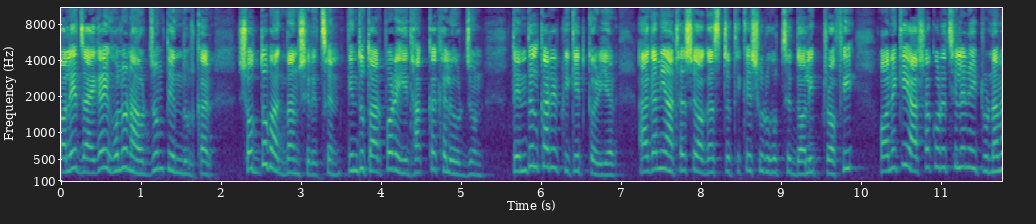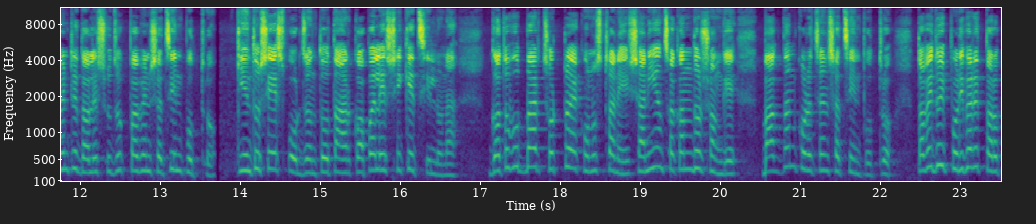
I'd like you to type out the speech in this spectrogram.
দলে জায়গায় হলো না অর্জুন তেন্ডুলকার। সদ্য বাগদান সেরেছেন, কিন্তু তারপরেই ধাক্কা খেলে অর্জুন, তেন্ডুলকারের ক্রিকেট ক্যারিয়ার। আগামী আঠাশে অগস্ট থেকে শুরু হচ্ছে দলিত ট্রফি। অনেকেই আশা করেছিলেন এই টুর্নামেন্টে দলের সুযোগ পাবেন সচিন পুত্র। কিন্তু শেষ পর্যন্ত তার কপালে শিখে ছিল না। গত বুধবার ছোট্ট এক অনুষ্ঠানে সানিয়া চকান্দর সঙ্গে বাগদান করেছেন সচিন পুত্র। তবে দুই পরিবারের তরফ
